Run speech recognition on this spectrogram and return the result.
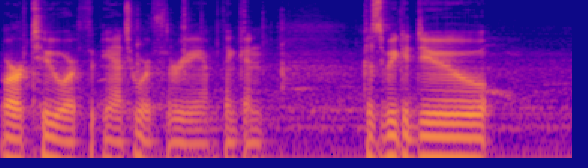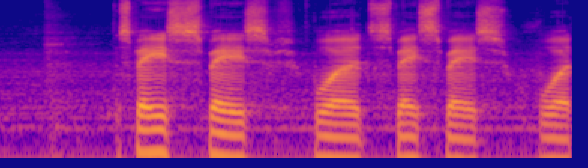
or two or yeah, two or three, I'm thinking. Because we could do space, space, wood, space, space, wood.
